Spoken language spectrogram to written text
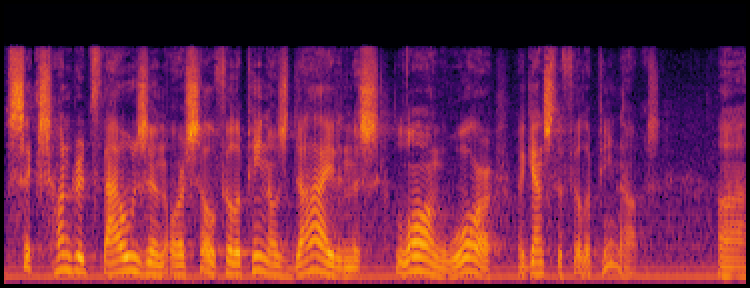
600,000 or so Filipinos died in this long war against the Filipinos. Uh,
